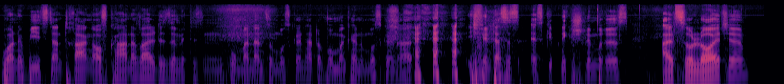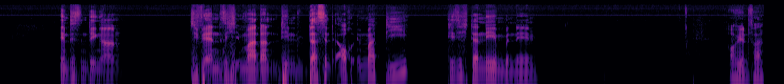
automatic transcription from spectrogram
Wannabes dann tragen auf Karneval, diese mit diesen, wo man dann so Muskeln hat, obwohl man keine Muskeln hat. ich finde, dass es, es gibt nichts Schlimmeres als so Leute in diesen Dingern. Die werden sich immer dann, die, das sind auch immer die, die sich daneben benehmen. Auf jeden Fall.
